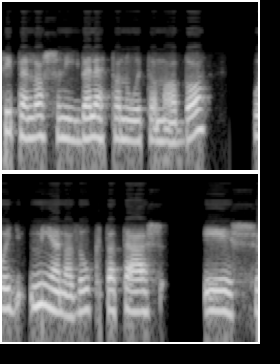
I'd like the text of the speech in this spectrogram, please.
szépen lassan így beletanultam abba, hogy milyen az oktatás, és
